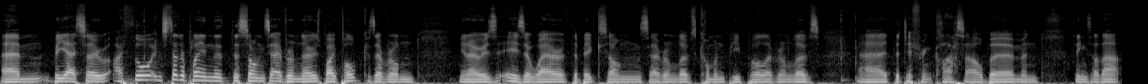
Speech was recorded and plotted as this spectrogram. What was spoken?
Um, but yeah, so I thought instead of playing the, the songs that everyone knows by Pulp, because everyone you know is is aware of the big songs, everyone loves Common People, everyone loves uh, the different class album and things like that.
